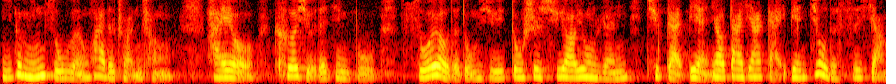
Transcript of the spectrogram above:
一个民族文化的传承，还有科学的进步，所有的东西都是需要用人去改变，要大家改变旧的思想，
